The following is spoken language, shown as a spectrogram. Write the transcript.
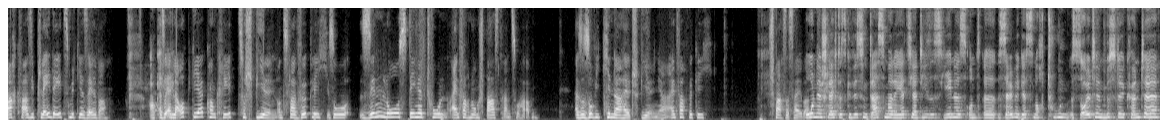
mach quasi Playdates mit dir selber. Okay. Also erlaub dir konkret zu spielen und zwar wirklich so sinnlos Dinge tun, einfach nur um Spaß dran zu haben. Also so wie Kinder halt spielen, ja. Einfach wirklich Spaßeshalber. Ohne schlechtes Gewissen, dass man jetzt ja dieses, jenes und äh, selbiges noch tun sollte, müsste, könnte.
